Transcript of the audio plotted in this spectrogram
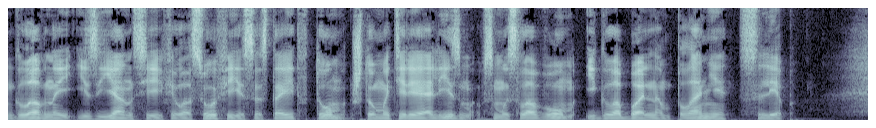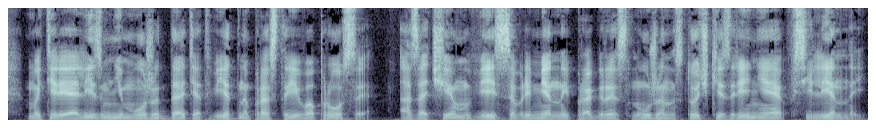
Главный изъян сей философии состоит в том, что материализм в смысловом и глобальном плане слеп. Материализм не может дать ответ на простые вопросы, а зачем весь современный прогресс нужен с точки зрения Вселенной?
